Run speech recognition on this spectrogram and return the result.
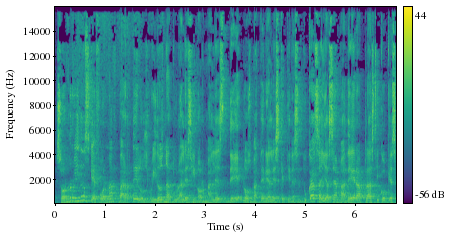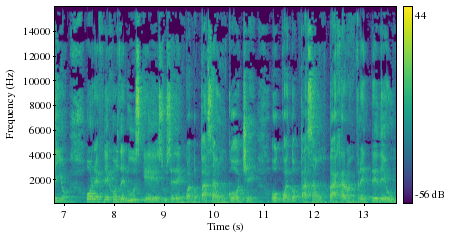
Son ruidos que forman parte de los ruidos naturales y normales de los materiales que tienes en tu casa, ya sea madera, plástico, qué sé yo. O reflejos de luz que suceden cuando pasa un coche o cuando pasa un pájaro enfrente de, un,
